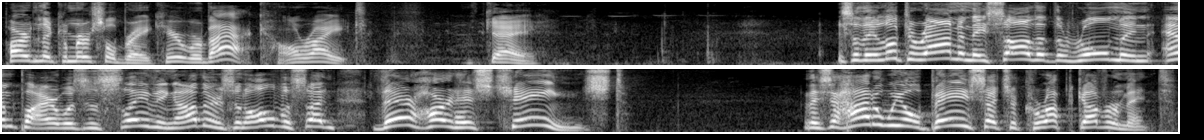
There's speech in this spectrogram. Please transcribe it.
Pardon the commercial break. Here we're back. All right. Okay. So they looked around and they saw that the Roman Empire was enslaving others, and all of a sudden their heart has changed. And they said, How do we obey such a corrupt government?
